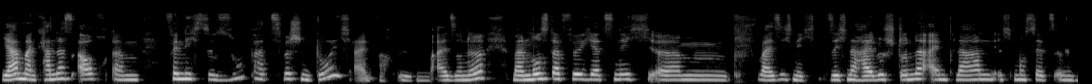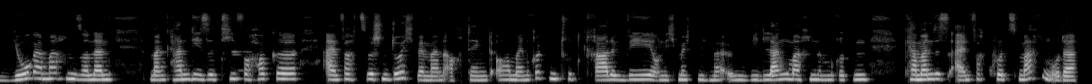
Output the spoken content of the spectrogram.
Ja, man kann das auch, ähm, finde ich, so super zwischendurch einfach üben. Also, ne, man muss dafür jetzt nicht, ähm, weiß ich nicht, sich eine halbe Stunde einplanen, ich muss jetzt irgendwie Yoga machen, sondern man kann diese tiefe Hocke einfach zwischendurch, wenn man auch denkt, oh, mein Rücken tut gerade weh und ich möchte mich mal irgendwie lang machen im Rücken, kann man das einfach kurz machen. Oder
